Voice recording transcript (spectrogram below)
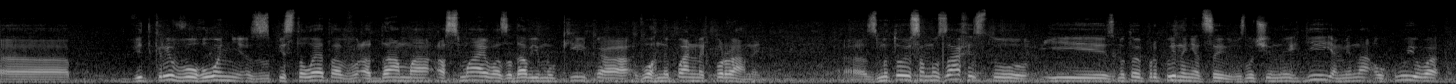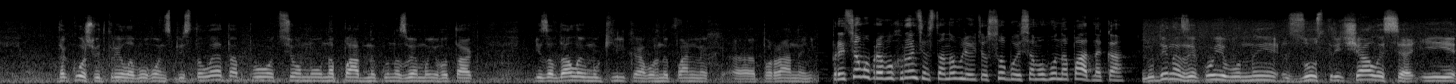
е, відкрив вогонь з пістолета в Адама Асмаєва, задав йому кілька вогнепальних поранень. Е, З метою самозахисту і з метою припинення цих злочинних дій Аміна Окуєва також відкрила вогонь з пістолета по цьому нападнику, назвемо його так, і завдала йому кілька вогнепальних е, поранень При цьому правоохоронці встановлюють особу самого нападника. Людина, з якою вони зустрічалися і е,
